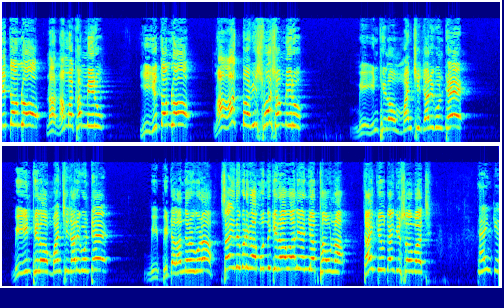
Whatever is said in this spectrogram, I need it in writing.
యుద్ధంలో నా నమ్మకం మీరు. ఈ యుద్ధంలో నా ఆత్మవిశ్వాసం మీరు. మీ ఇంటిలో మంచి జరుగుంటే మీ ఇంటిలో మంచి జరుగుంటే మీ బిడ్డలందరూ కూడా సైనికుడిగా ముందుకి రావాలి అని చెప్తా ఉన్నా. Thank you thank you so much thank you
